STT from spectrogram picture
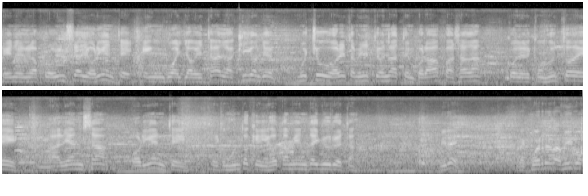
en la provincia de Oriente, en Guayabetal, aquí donde muchos jugadores también estuvieron la temporada pasada con el conjunto de Alianza Oriente, el conjunto que dijo también David Ureta. Mire, Recuerden amigos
